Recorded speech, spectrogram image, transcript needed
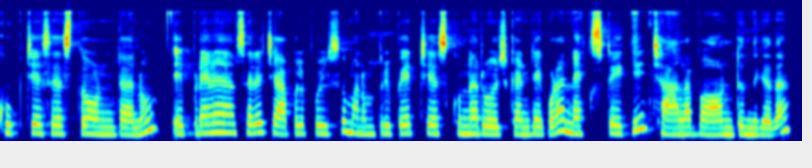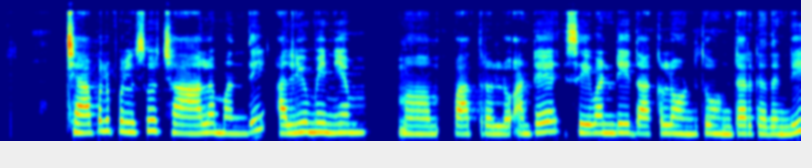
కుక్ చేసేస్తూ ఉంటాను. ఎప్పుడైనా సరే చేపల పులుసు మనం ప్రిపేర్ చేసుకున్న రోజు కంటే కూడా నెక్స్ట్ డేకి చాలా బాగుంటుంది కదా చేపల పులుసు చాలామంది అల్యూమినియం పాత్రల్లో అంటే సేవండి దాకలో వండుతూ ఉంటారు కదండీ!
